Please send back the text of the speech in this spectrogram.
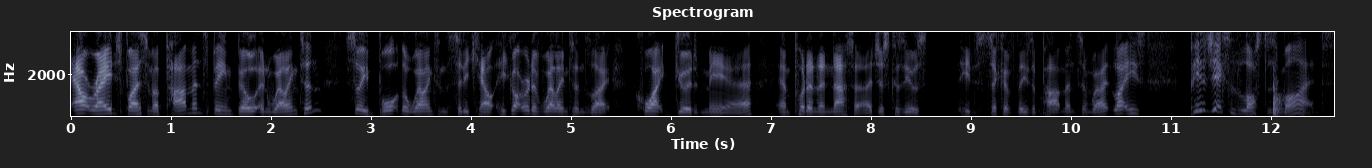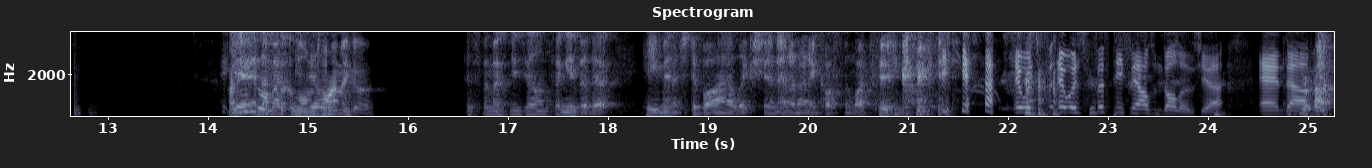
outraged by some apartments being built in Wellington, so he bought the Wellington City Council. He got rid of Wellington's like quite good mayor and put in a nutter just because he was he's sick of these apartments and Wellington. Like he's Peter Jackson's lost his mind. I Yeah, think he and the lost it a New long Zealand- time ago. It's the most New Zealand thing ever that he managed to buy an election and it only cost him like thirty grand. yeah, it was it was fifty thousand dollars. Yeah, and um, Right.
